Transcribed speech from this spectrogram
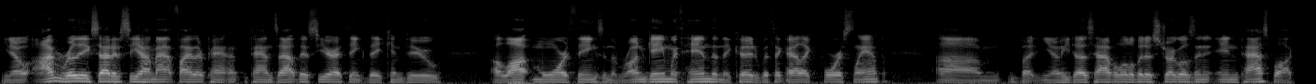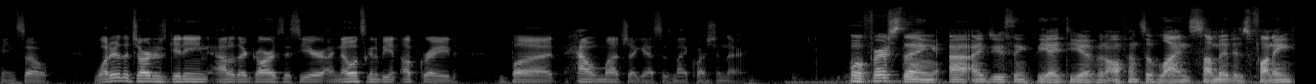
you know, I'm really excited to see how Matt Feiler pan, pans out this year. I think they can do a lot more things in the run game with him than they could with a guy like Forrest Lamp. Um, but you know, he does have a little bit of struggles in, in pass blocking. So, what are the Chargers getting out of their guards this year? I know it's going to be an upgrade, but how much? I guess is my question there. Well, first thing, uh, I do think the idea of an offensive line summit is funny.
